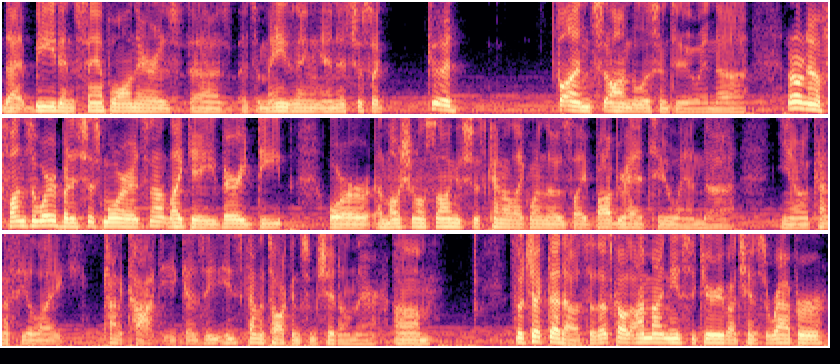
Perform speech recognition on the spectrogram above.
That beat and sample on there is uh, it's amazing, and it's just a good, fun song to listen to. And uh, I don't know if fun's the word, but it's just more. It's not like a very deep or emotional song. It's just kind of like one of those like bob your head to, and uh, you know, kind of feel like kind of cocky because he, he's kind of talking some shit on there. Um, so check that out. So that's called I Might Need Security by Chance the Rapper.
